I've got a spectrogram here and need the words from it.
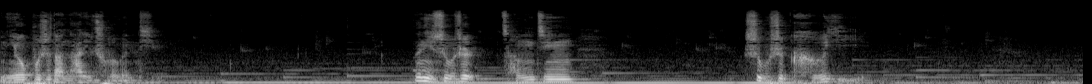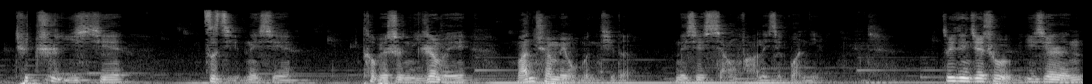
你又不知道哪里出了问题，那你是不是曾经，是不是可以去质疑一些自己那些，特别是你认为完全没有问题的那些想法、那些观念？最近接触一些人，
